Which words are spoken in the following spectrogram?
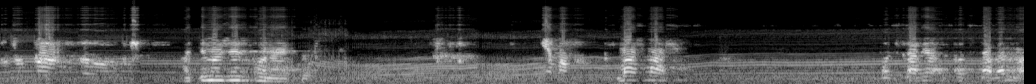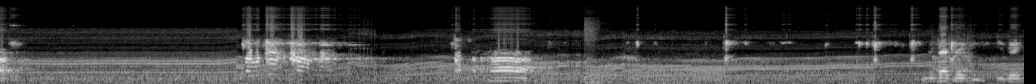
No to bardzo... A ty masz Erkona jak to. Nie mam. Masz, masz. Podstawia, podstawę masz. No bo to jest prawda. Aha. Widać jakiś idej.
